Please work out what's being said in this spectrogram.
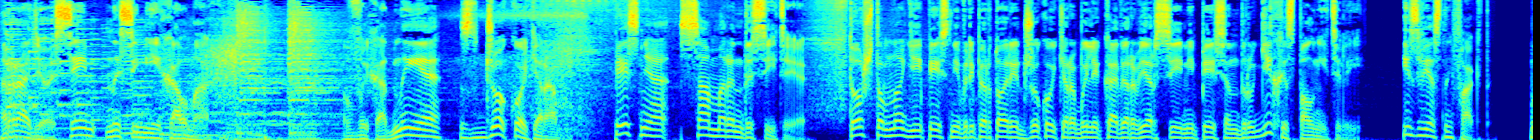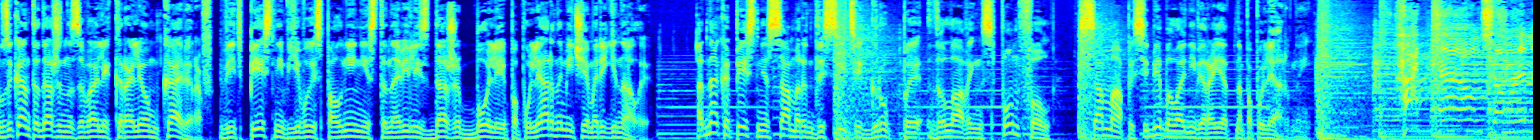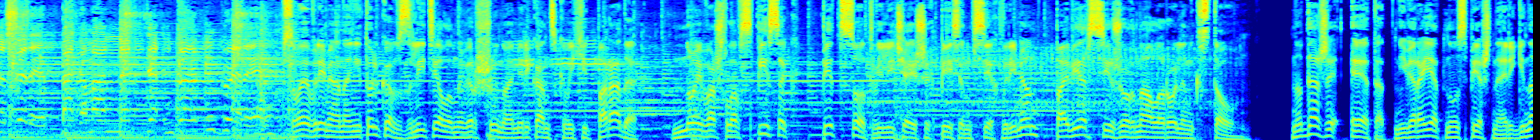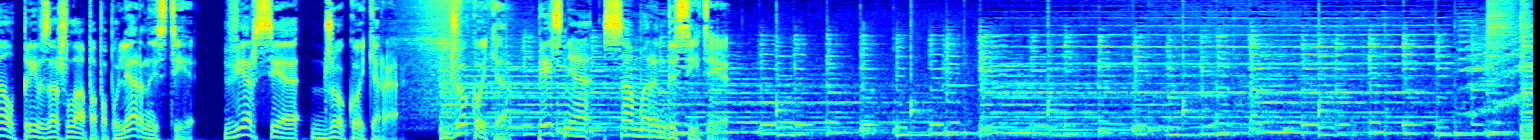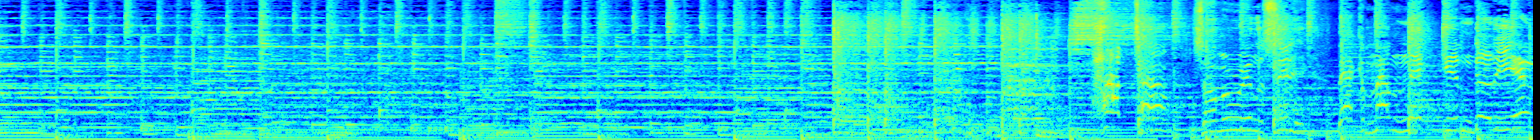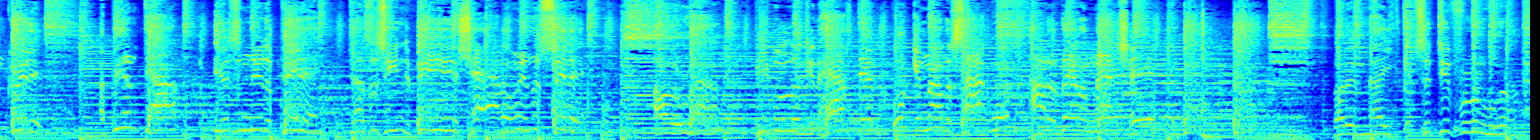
Радио 7 на семи холмах. Выходные с Джо Кокером. Песня «Summer in the City». То, что многие песни в репертуаре Джо Кокера были кавер-версиями песен других исполнителей, известный факт. Музыканта даже называли королем каверов, ведь песни в его исполнении становились даже более популярными, чем оригиналы. Однако песня «Summer in the City» группы The Loving Spoonful сама по себе была невероятно популярной. В свое время она не только взлетела на вершину американского хит-парада, но и вошла в список 500 величайших песен всех времен по версии журнала Rolling Stone. Но даже этот невероятно успешный оригинал превзошла по популярности версия Джо Кокера. Джо Кокер. Песня «Summer in the City». sidewalk hotter than a match head. But at night it's a different world.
